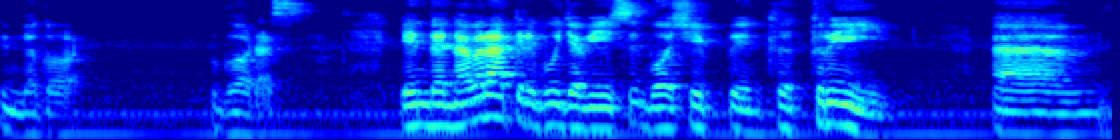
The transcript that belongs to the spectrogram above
in the god goddess. In the Navaratri puja, we worship in th- three um,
